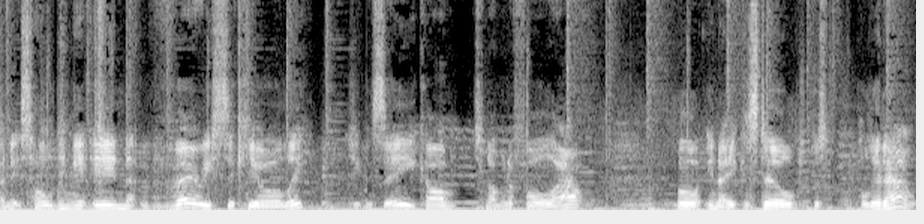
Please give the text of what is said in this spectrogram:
and it's holding it in very securely. As you can see, you can't. It's not going to fall out, but you know you can still just pull it out.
